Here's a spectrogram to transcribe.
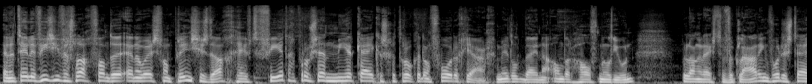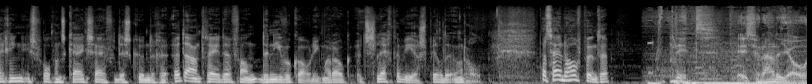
En een televisieverslag van de NOS van Prinsjesdag... heeft 40% meer kijkers getrokken dan vorig jaar. Gemiddeld bijna anderhalf miljoen. Belangrijkste verklaring voor de stijging is volgens kijkcijferdeskundigen... het aantreden van de nieuwe koning. Maar ook het slechte weer speelde een rol. Dat zijn de hoofdpunten. Dit is Radio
